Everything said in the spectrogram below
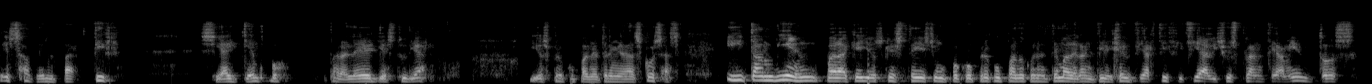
esa del partir, si hay tiempo para leer y estudiar y os preocupan determinadas cosas. Y también para aquellos que estéis un poco preocupados con el tema de la inteligencia artificial y sus planteamientos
